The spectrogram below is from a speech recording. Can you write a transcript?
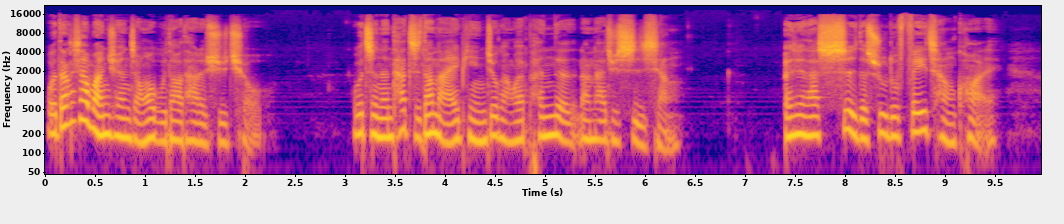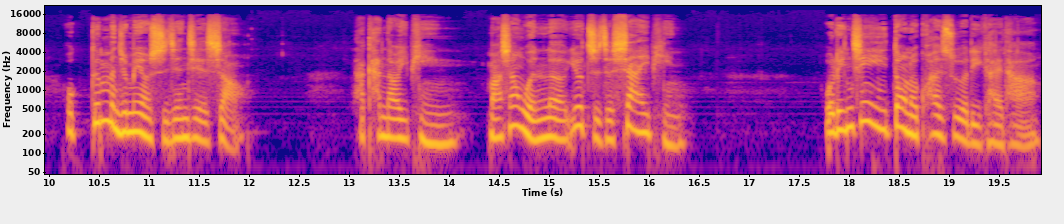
我当下完全掌握不到他的需求，我只能他指到哪一瓶就赶快喷的，让他去试香，而且他试的速度非常快，我根本就没有时间介绍。他看到一瓶，马上闻了，又指着下一瓶，我灵机一动的快速的离开他，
